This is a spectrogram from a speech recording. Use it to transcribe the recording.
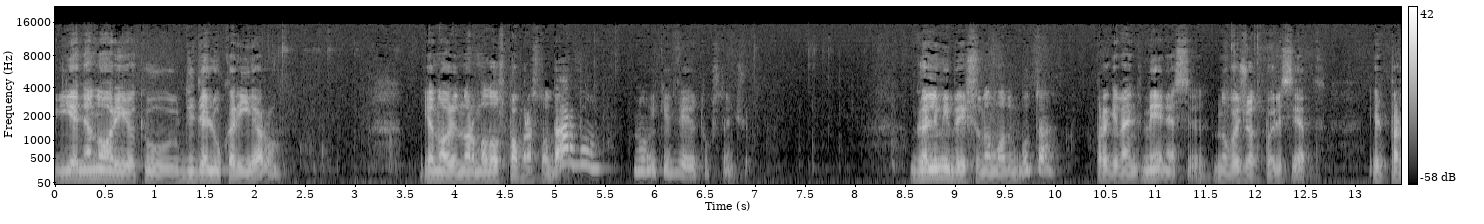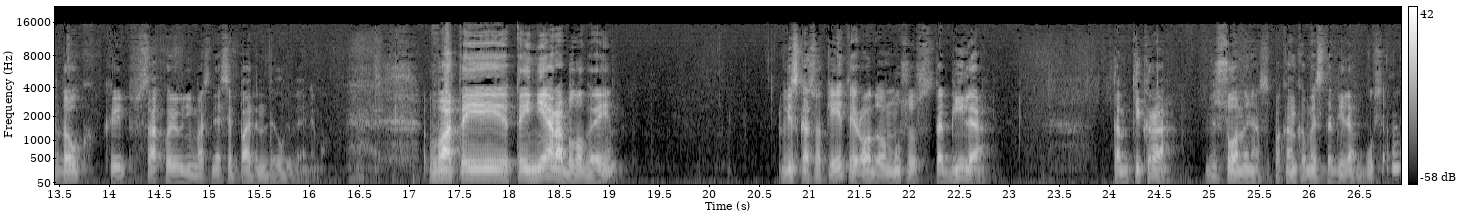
jie nenori jokių didelių karjerų, jie nori normalaus paprasto darbo, nu, iki 2000. Galimybė išsinuomoti būtą, pragyventi mėnesį, nuvažiuoti pailsėti ir per daug, kaip sako jaunimas, nesiparint dėl gyvenimo. Va, tai, tai nėra blogai, viskas ok, tai rodo mūsų stabilę, tam tikrą visuomenės pakankamai stabilę būseną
